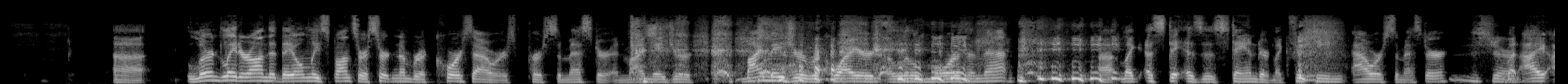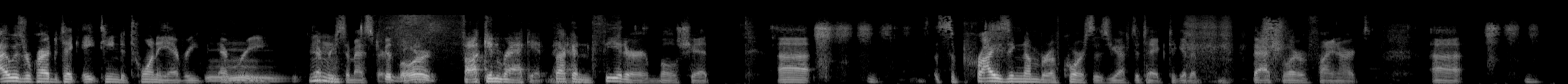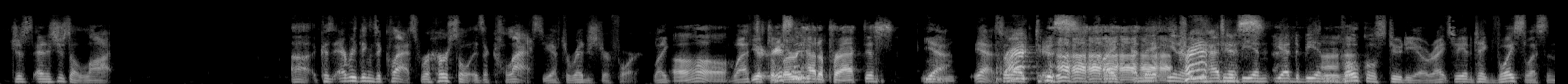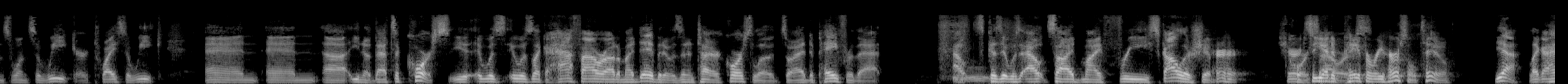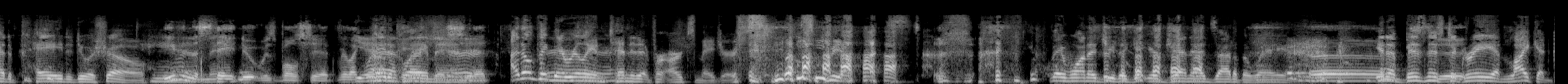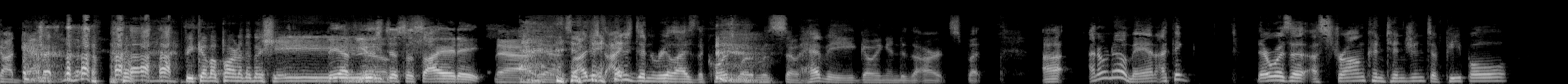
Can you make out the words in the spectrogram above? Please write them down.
Uh, learned later on that they only sponsor a certain number of course hours per semester and my major my major required a little more than that uh, like a sta- as a standard like 15 hour semester sure. but i i was required to take 18 to 20 every every Mm. every Mm. semester Good lord. fucking racket, man. fucking theater bullshit uh a surprising number of courses you have to take to get a bachelor of fine arts uh just and it's just a lot because everything's a class rehearsal is a class you have to register for like Oh, What? you have to Seriously? learn how to practice. yeah Mm. yeah so Practice. like and they, you know you had to be Practice. in you had to be in Uh-huh. vocal studio right so you had to take voice lessons once a week or twice a week and and uh you know that's a course it was it was like a half hour out of my day but it was an entire course load so i had to pay for that out because it was outside my free scholarship Sure. Sure. So you had to pay for rehearsal too. yeah like i had to pay to do a show Even Yeah, the state knew it was bullshit. We're like, Yeah, we're Pay gonna play, pay this man. shit. I don't think they really Sure. intended it for arts majors. Let's be honest. I think they wanted you to get your gen eds out of the way and get a business Shit. degree and like it. God damn it! Become a part of the machine. Be of use to society. Yeah, yeah. So I just, I just didn't realize the course load was so heavy going into the arts. But uh, I don't know, man. I think there was a, a strong contingent of people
